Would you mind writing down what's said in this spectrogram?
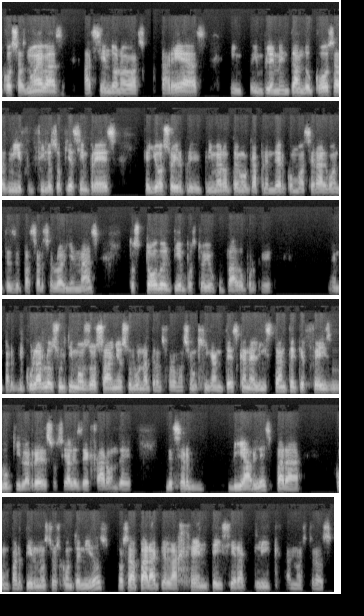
cosas nuevas, haciendo nuevas tareas, implementando cosas. Mi filosofía siempre es que yo soy el primero, tengo que aprender cómo hacer algo antes de pasárselo a alguien más. Entonces, todo el tiempo estoy ocupado porque en particular, los últimos dos años hubo una transformación gigantesca en el instante que Facebook y las redes sociales dejaron de, ser viables para compartir nuestros contenidos, o sea, para que la gente hiciera clic a nuestras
